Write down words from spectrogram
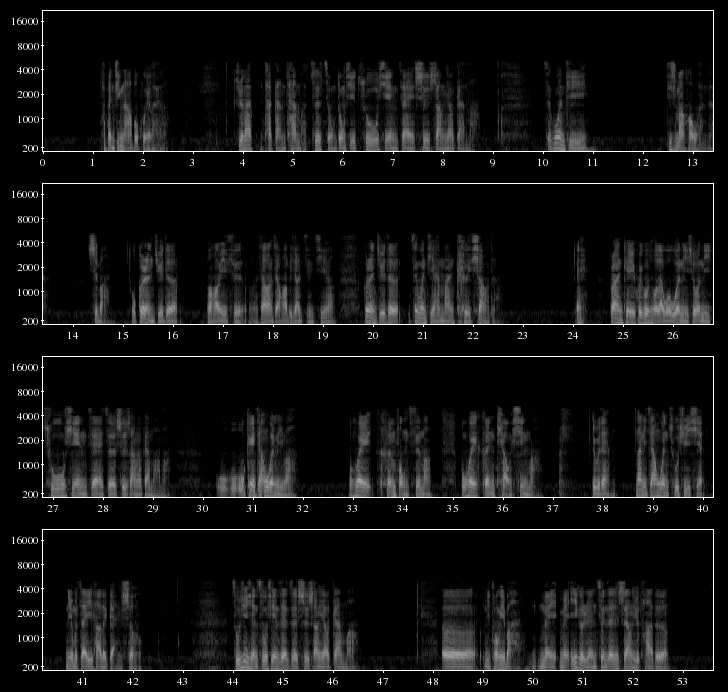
他本金拿不回来了，所以他他感叹嘛，这种东西出现在世上要干嘛？这个问题其实蛮好玩的，是吧？我个人觉得。不好意思，校长讲话比较直接啊。个人觉得这个问题还蛮可笑的。哎，不然可以回过头来，我问你说，你出现在这世上要干嘛吗？我我我可以这样问你吗？不会很讽刺吗？不会很挑衅吗？对不对？那你这样问储蓄险，你有没有在意他的感受？储蓄险出现在这世上要干嘛？呃，你同意吧？每每一个人存在这世上有他的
